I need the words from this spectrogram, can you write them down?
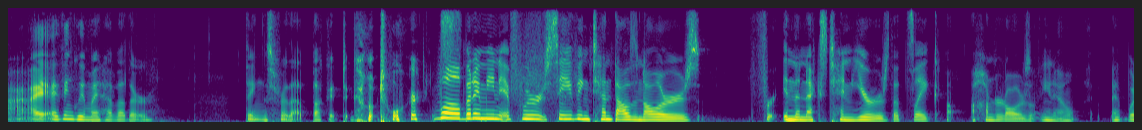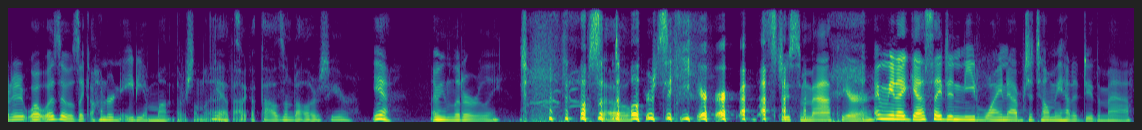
I, I think we might have other things for that bucket to go towards. well, but I mean, if we're saving ten thousand dollars for in the next ten years, that's like a hundred dollars. You know, what did what was it? It was like one hundred and eighty a month or something. yeah, like it's that. like a thousand dollars a year. yeah. I mean, literally, thousand dollars a year. Let's do some math here. I mean, I guess I didn't need YNAB to tell me how to do the math,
